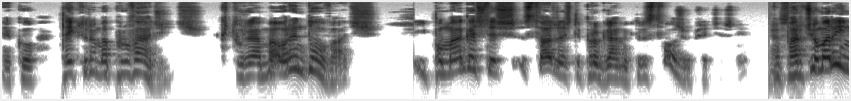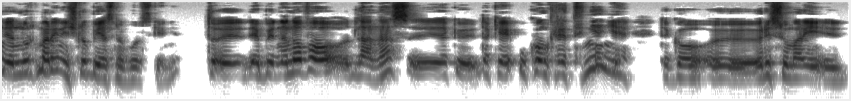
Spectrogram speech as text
jako tej, która ma prowadzić, która ma orędować, i pomagać też stwarzać te programy, które stworzył przecież. Nie? W oparciu o maryjny, nurt maryjny, śluby jasnogórskie. Nie? To y, jakby na nowo dla nas y, takie ukonkretnienie tego y, rysu Maryi,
